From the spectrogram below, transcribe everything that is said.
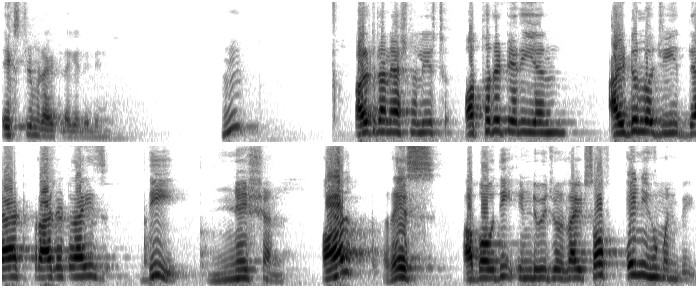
एक्स्ट्रीम राईटला गेलेले. Ultra nationalist authoritarian ideology that prioritize the nation or race above the individual rights of any human being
